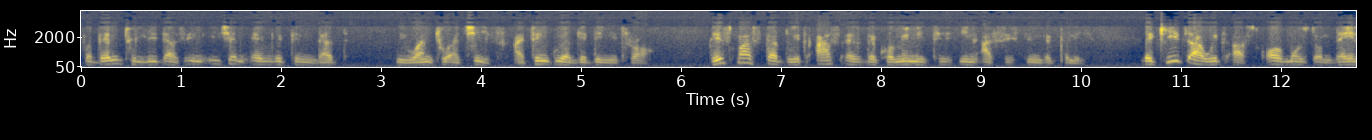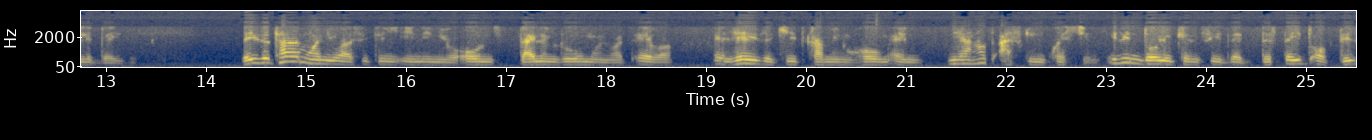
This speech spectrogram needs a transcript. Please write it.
for them to lead us in each and everything that we want to achieve. I think we are getting it wrong. This must start with us as the community in assisting the police. The kids are with us almost on daily basis. There is a time when you are sitting in, in your own dining room or whatever, and here is a kid coming home and we are not asking questions, even though you can see that the state of this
